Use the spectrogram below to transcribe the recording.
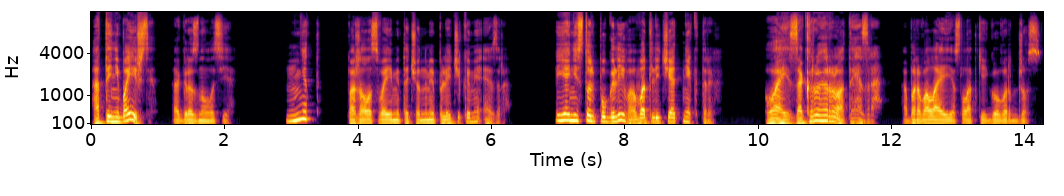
«А ты не боишься?» — огрызнулась я. «Нет», — пожала своими точенными плечиками Эзра. «Я не столь пуглива, в отличие от некоторых». «Ой, закрой рот, Эзра!» — оборвала ее сладкий говор Джосс.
